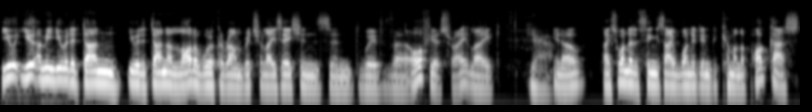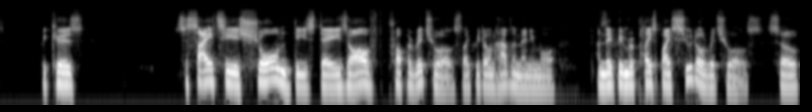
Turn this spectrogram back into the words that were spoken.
You, you, I mean, you would have done, you would have done a lot of work around ritualizations and with uh, Orpheus, right? Like, Yeah. you know, like it's one of the things I wanted him to come on the podcast because society is shown these days of proper rituals, like we don't have them anymore, and they've been replaced by pseudo rituals. So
